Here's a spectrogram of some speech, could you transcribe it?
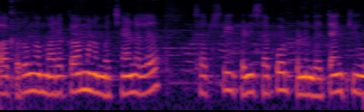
பார்க்குறவங்க மறக்காமல் நம்ம சேனலை சப்ஸ்கிரைப் பண்ணி சப்போர்ட் பண்ணுங்கள் தேங்க்யூ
